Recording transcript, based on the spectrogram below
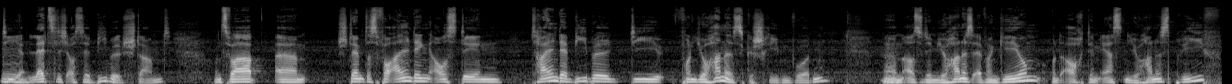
die letztlich aus der Bibel stammt. Und zwar ähm, stammt das vor allen Dingen aus den Teilen der Bibel, die von Johannes geschrieben wurden, ähm, also dem Johannesevangelium und auch dem ersten Johannesbrief.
